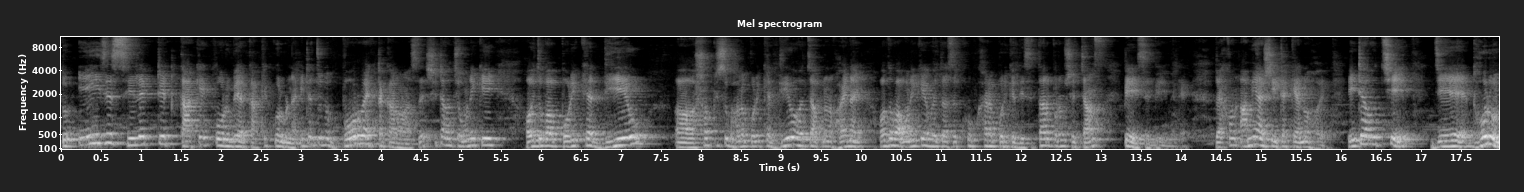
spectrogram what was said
তো এই যে সিলেক্টেড কাকে করবে আর কাকে করবে না, এটার জন্য বড় একটা কারণ আছে। সেটা হচ্ছে অনেকেই হয়তো বা পরীক্ষা দিয়েও সব কিছু ভালো পরীক্ষা দিয়েও হয়তো আপনার হয় নাই, অথবা অনেকে হয়তো আছে খুব খারাপ পরীক্ষা দিয়েছে, তারপরেও সে চান্স পেয়েছে বিএমএডে তো। এখন আমি আসি এটা কেন হয়? এটা হচ্ছে যে ধরুন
